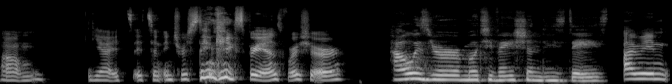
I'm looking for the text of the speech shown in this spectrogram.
um, yeah it's it's an interesting experience for sure. How is your motivation these days? I mean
